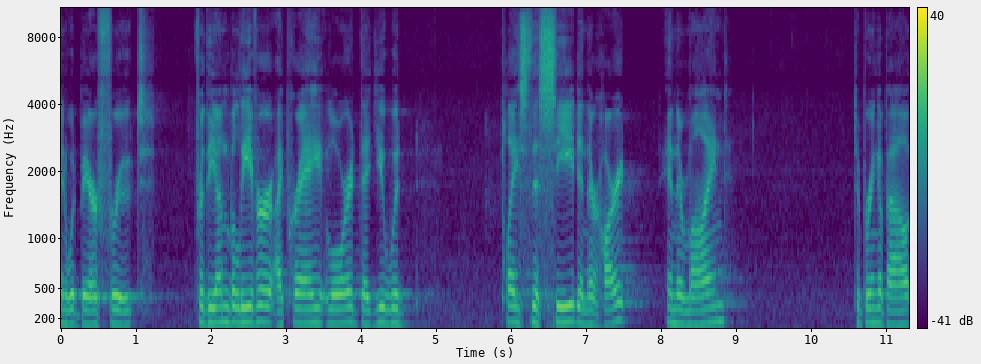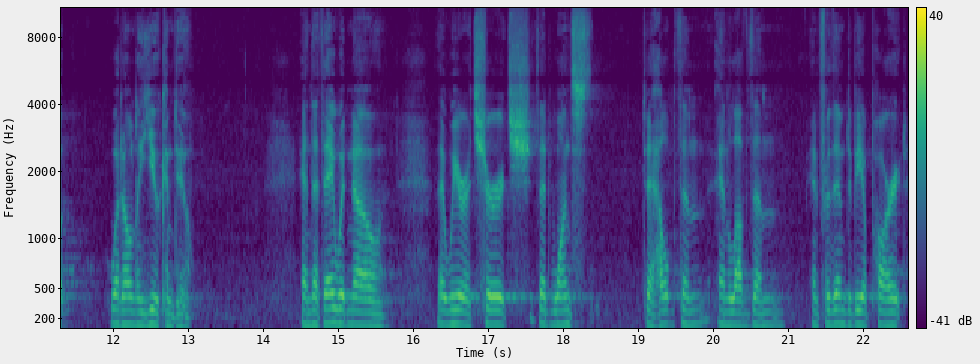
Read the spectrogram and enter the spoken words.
and would bear fruit. For the unbeliever, I pray, Lord, that you would place this seed in their heart, in their mind, to bring about what only you can do. And that they would know that we are a church that wants to help them and love them and for them to be a part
